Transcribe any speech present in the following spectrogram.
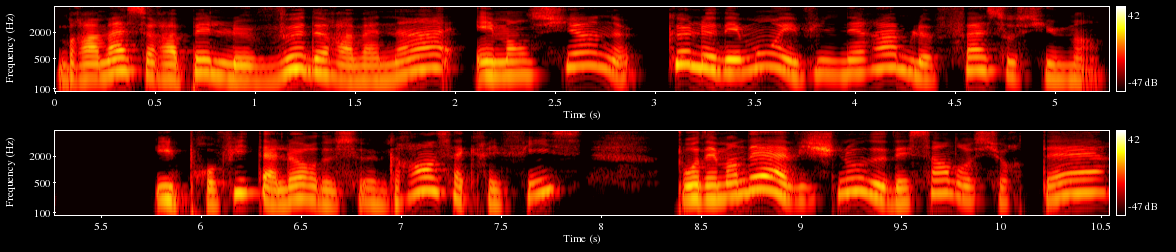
Brahma se rappelle le vœu de Ravana et mentionne que le démon est vulnérable face aux humains. Il profite alors de ce grand sacrifice pour demander à Vishnu de descendre sur terre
